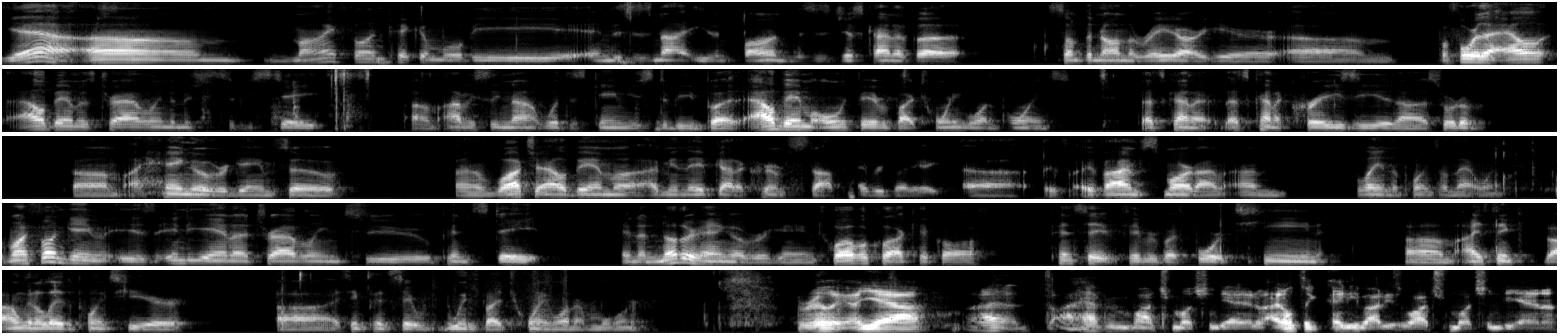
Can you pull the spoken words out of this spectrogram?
Yeah. Um, my fun pick'em will be, and this is not even fun. This is just kind of a something on the radar here. Um, before that, Al- Alabama's traveling to Mississippi State. Um, obviously, not what this game used to be, but Alabama only favored by 21 points. That's kind of that's kind of crazy and uh, sort of um, a hangover game. So uh, watch Alabama. I mean, they've got to curm stop everybody. Uh, if if I'm smart, I'm I'm laying the points on that one. But my fun game is Indiana traveling to Penn State in another hangover game, 12 o'clock kickoff. Penn State favored by 14. Um, I think I'm going to lay the points here. Uh, I think Penn State wins by 21 or more. Really? Uh, yeah. I I haven't watched much Indiana. I don't think anybody's watched much Indiana.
